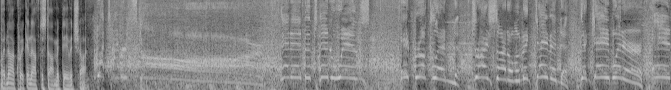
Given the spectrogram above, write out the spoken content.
but not quick enough to stop McDavid's shot. What Draisaitl to McDavid, the game winner in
